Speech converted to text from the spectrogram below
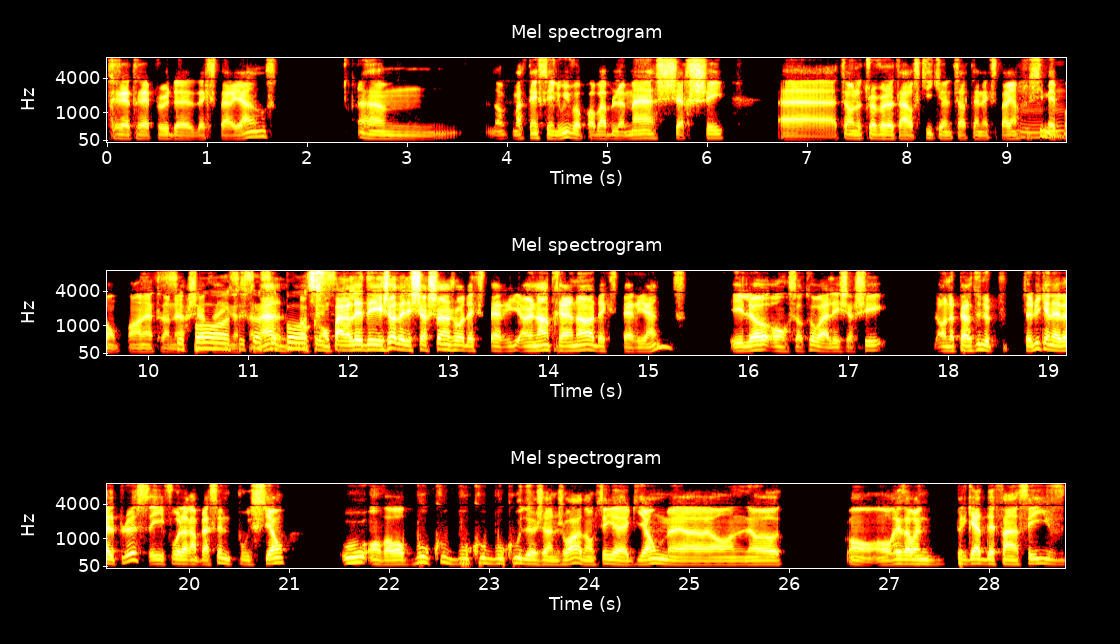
très, très peu d'expérience. Euh, donc, Martin Saint-Louis va probablement chercher. Euh, on a Trevor Lotowski qui a une certaine expérience aussi, mais mm-hmm. bon, pas en entraîneur-chef national. On parlait déjà d'aller chercher un joueur d'expérience, un entraîneur d'expérience. Et là, on se retrouve à aller chercher. On a perdu le, celui qui en avait le plus et il faut le remplacer une position où on va avoir beaucoup, beaucoup, beaucoup de jeunes joueurs. Donc, tu sais, Guillaume, on a on, risque d'avoir une brigade défensive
